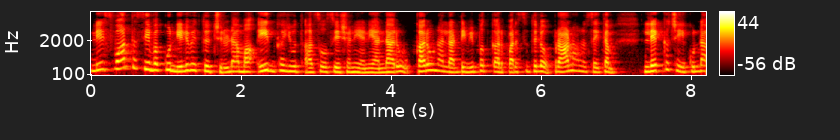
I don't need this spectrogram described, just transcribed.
నిస్వార్థ సేవకు నిలువెత్తు చిరునామా ఈద్గా యూత్ అసోసియేషన్ అని అన్నారు. కరోనా లాంటి విపత్కర పరిస్థితుల్లో ప్రాణాలను సైతం లెక్క చేయకుండా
